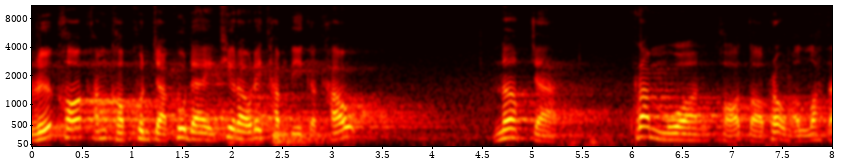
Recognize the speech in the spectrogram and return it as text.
หรือขอคำขอบคุณจากผู้ใดที่เราได้ทำดีกับเขา นอกจากพร่ำวอนขอต่อพระองค์อัลลอฮฺต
